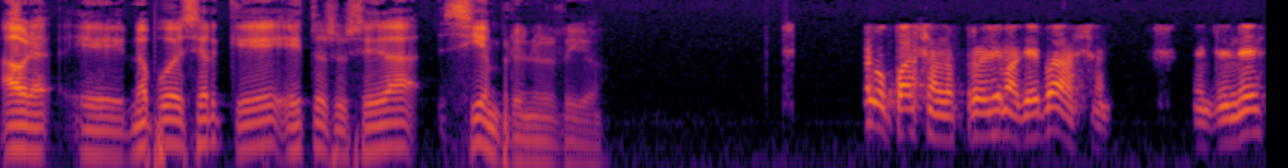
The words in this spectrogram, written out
Ahora, eh, no puede ser que esto suceda siempre en el río. Luego pasan los problemas que pasan, ¿entendés?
